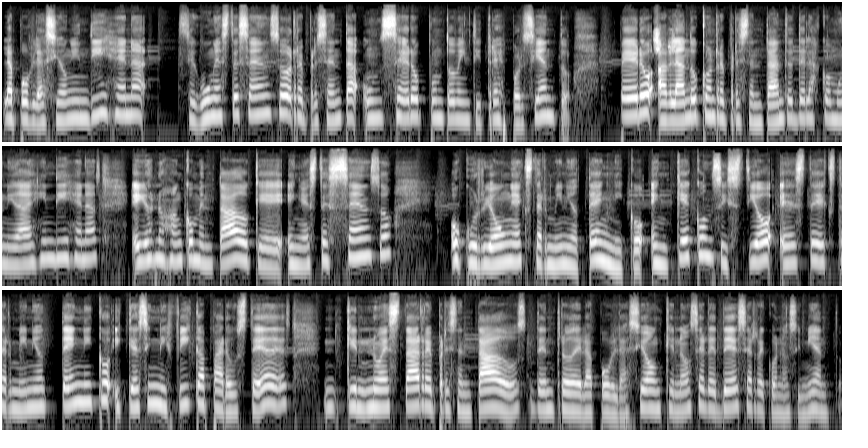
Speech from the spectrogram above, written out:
la población indígena, según este censo, representa un 0.23%. Pero hablando con representantes de las comunidades indígenas, ellos nos han comentado que en este censo ocurrió un exterminio técnico. ¿En qué consistió este exterminio técnico y qué significa para ustedes que no está representados dentro de la población, que no se les dé ese reconocimiento?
